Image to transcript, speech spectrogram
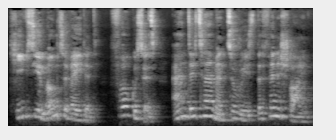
keeps you motivated, focused, and determined to reach the finish line,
